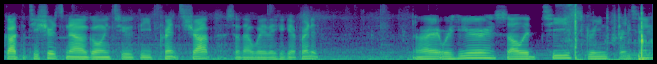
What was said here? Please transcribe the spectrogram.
Got the t-shirts, now going to the print shop so that way they could get printed. All right, we're here, solid T screen printing.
